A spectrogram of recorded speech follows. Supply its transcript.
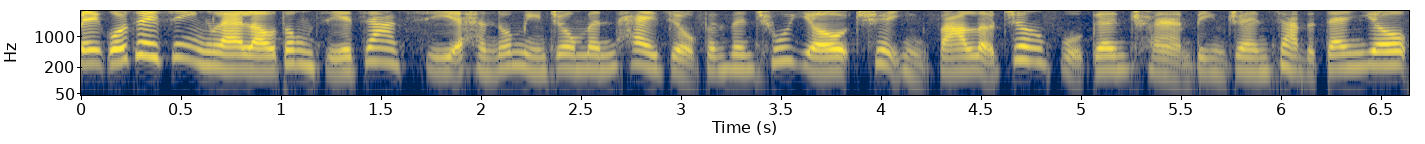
美国最近迎来劳动节假期，很多民众闷太久，纷纷出游，却引发了政府跟传染病专家的担忧。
